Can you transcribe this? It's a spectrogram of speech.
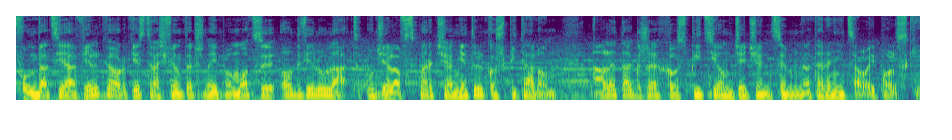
Fundacja Wielka Orkiestra Świątecznej Pomocy od wielu lat udziela wsparcia nie tylko szpitalom, ale także hospicjom dziecięcym na terenie całej Polski.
